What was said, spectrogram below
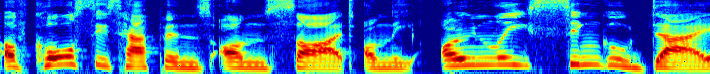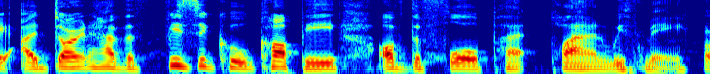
Of course, this happens on site on the only single day I don't have a physical copy of the floor pla- plan with me.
